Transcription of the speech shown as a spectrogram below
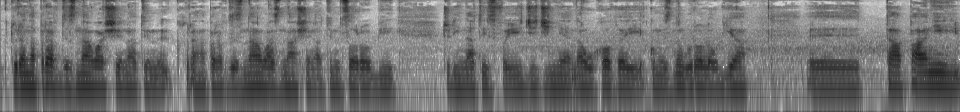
która naprawdę znała się na tym, która naprawdę znała, zna się na tym, co robi, czyli na tej swojej dziedzinie naukowej, jaką jest neurologia. Y, Ta pani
